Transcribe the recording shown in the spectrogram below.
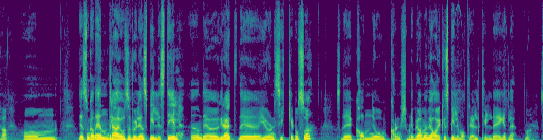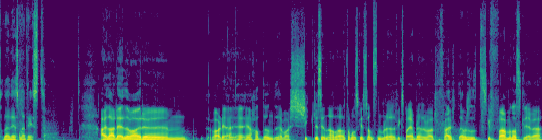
Ja. Og det som kan endre, er jo selvfølgelig en spillestil. Eh, Det er jo greit. Det gjør den sikkert også. Så det kan jo kanskje bli bra, men vi har jo ikke spillemateriell til det, egentlig. Nei. Så det er det som er trist. Nei, det er det. Det var, eh, var det jeg, jeg hadde en Jeg var skikkelig sinna da Thomas Christiansen ble fikk spark. Jeg ble, var så flaut. Jeg var så skuffa, men da skrev jeg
